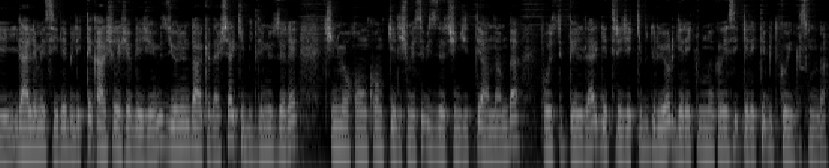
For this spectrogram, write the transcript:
ilerlemesiyle birlikte karşılaşabileceğimiz yönünde arkadaşlar ki bildiğiniz üzere Çin ve Hong Kong gelişmesi bizler için ciddi anlamda pozitif veriler getirecek gibi duruyor. Gerek Luna Classic gerek de Bitcoin kısmında.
